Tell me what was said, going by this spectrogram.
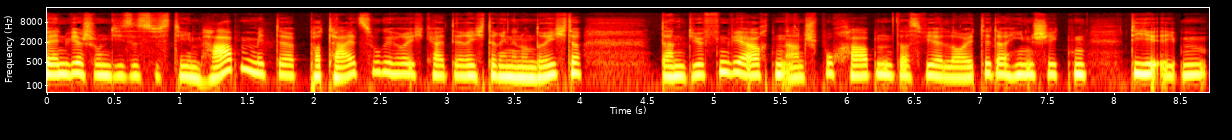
wenn wir schon dieses System haben mit der Parteizugehörigkeit der Richterinnen und Richter, dann dürfen wir auch den Anspruch haben, dass wir Leute dahin schicken, die eben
